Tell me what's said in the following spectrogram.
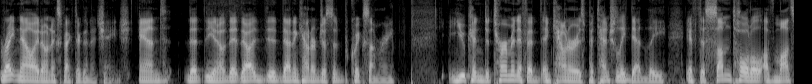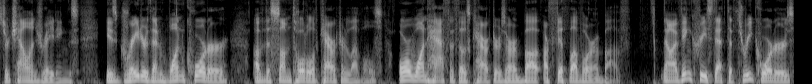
right now. I don't expect they're going to change. And that you know that that encounter. Just a quick summary. You can determine if an encounter is potentially deadly if the sum total of monster challenge ratings is greater than one quarter of the sum total of character levels, or one half if those characters are above are fifth level or above. Now I've increased that to three quarters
